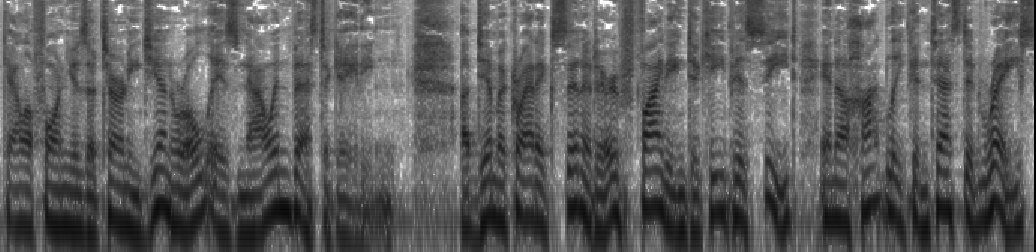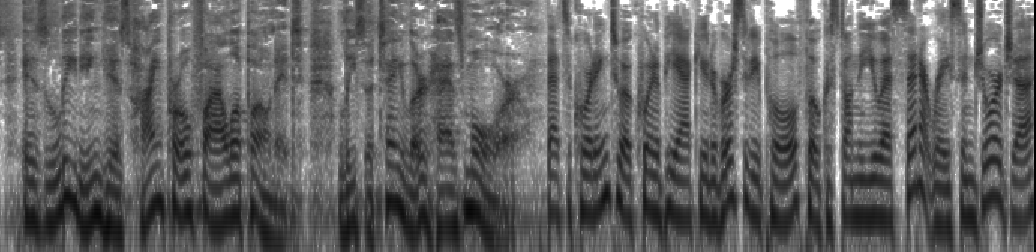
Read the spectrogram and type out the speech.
California California's Attorney General is now investigating. A Democratic senator fighting to keep his seat in a hotly contested race is leading his high profile opponent. Lisa Taylor has more. That's according to a Quinnipiac University poll focused on the U.S. Senate race in Georgia.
